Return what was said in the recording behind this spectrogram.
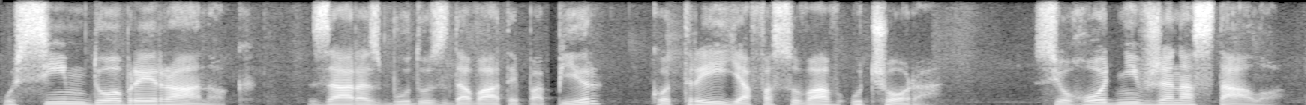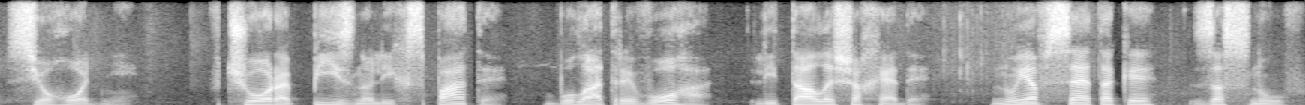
Усім добрий ранок. Зараз буду здавати папір, котрий я фасував учора. Сьогодні вже настало. Сьогодні. Вчора пізно ліг спати, була тривога, літали шахеди. Ну я все-таки заснув.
